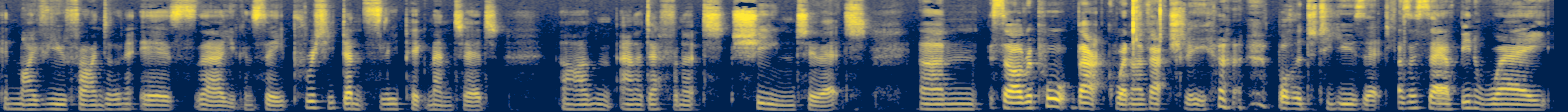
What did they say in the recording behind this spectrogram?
in my viewfinder than it is. There you can see pretty densely pigmented um, and a definite sheen to it. Um, so I'll report back when I've actually bothered to use it. As I say, I've been away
